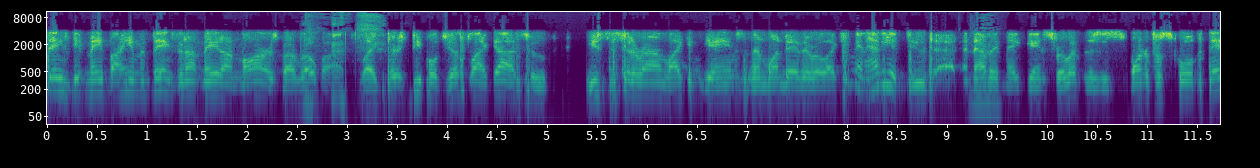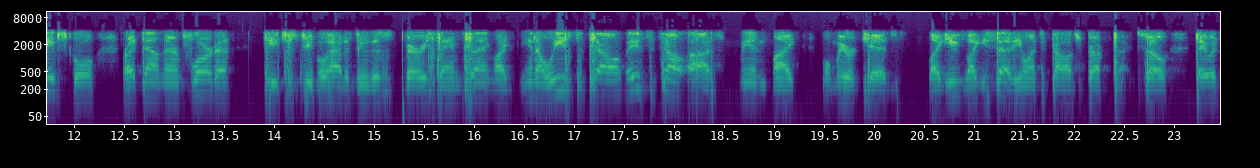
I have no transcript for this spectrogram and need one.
things get made by human beings. They're not made on Mars by robots. like there's people just like us who used to sit around liking games, and then one day they were like, "Hey man, how do you do that?" And now they make games for a living. There's this wonderful school, the Dave School, right down there in Florida, teaches people how to do this very same thing. Like you know, we used to tell they used to tell us, me and Mike, when we were kids. Like you, like you said, he went to college prep thing. So they would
